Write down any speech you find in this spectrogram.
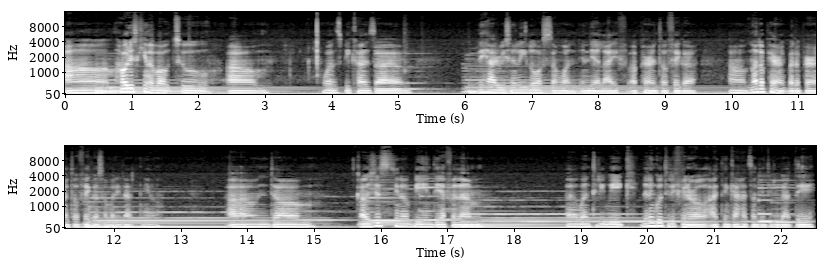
Um how this came about too um was because um they had recently lost someone in their life, a parental figure. Um, not a parent, but a parental figure, somebody that, you know. And um, I was just, you know, being there for them. I went to the wake, didn't go to the funeral. I think I had something to do that day.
